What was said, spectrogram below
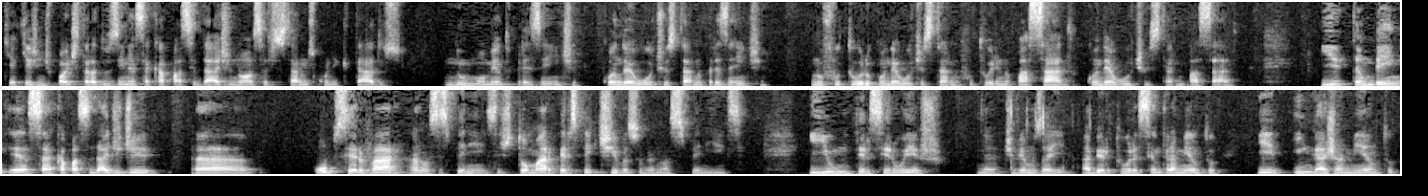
que aqui a gente pode traduzir nessa capacidade nossa de estarmos conectados no momento presente, quando é útil estar no presente, no futuro, quando é útil estar no futuro, e no passado, quando é útil estar no passado. E também essa capacidade de uh, observar a nossa experiência, de tomar perspectiva sobre a nossa experiência. E um terceiro eixo, né? tivemos aí abertura, centramento e engajamento,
